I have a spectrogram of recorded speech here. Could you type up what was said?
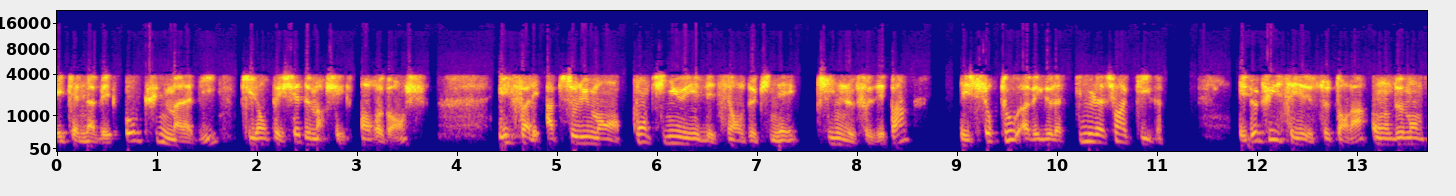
et qu'elle n'avait aucune maladie qui l'empêchait de marcher. En revanche, il fallait absolument continuer les séances de kiné qui ne le faisaient pas et surtout avec de la stimulation active. Et depuis ce temps-là, on demande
